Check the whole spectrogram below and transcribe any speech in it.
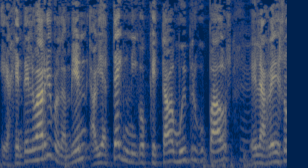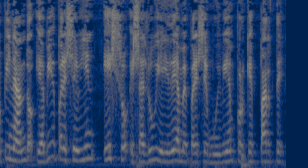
era, gente del barrio, pero también había técnicos que estaban muy preocupados mm. en las redes opinando, y a mí me parece bien eso, esa lluvia de ideas me parece muy bien porque es parte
